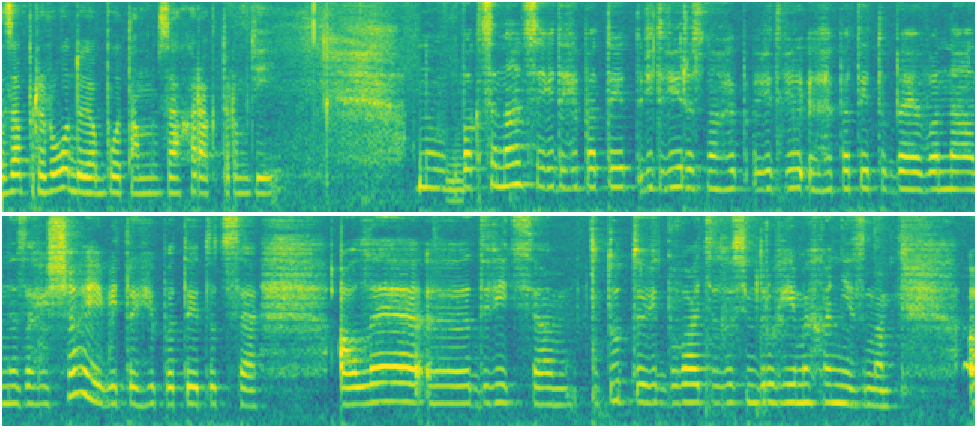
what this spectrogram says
за природою або там за характером дії? Ну, вакцинація від гепатит, від вірусного від гепатиту Б вона не захищає від гепатиту С. Але е, дивіться, тут відбуваються зовсім другі механізми. Е,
